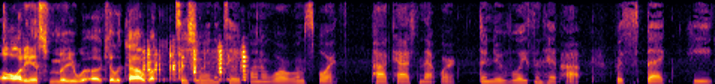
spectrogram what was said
Uh, audience familiar with uh, Killer Cow. About to Tissue and the Tape on the War Room Sports Podcast Network. The new voice in hip hop. Respect heat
